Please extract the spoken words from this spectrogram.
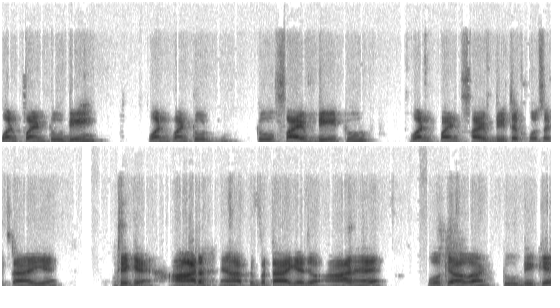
One point two D, one point two two five D to one point five D तक हो सकता है ये। ठीक है, आर यहाँ पे बताया गया जो आर है, वो क्या होगा? टू डी के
